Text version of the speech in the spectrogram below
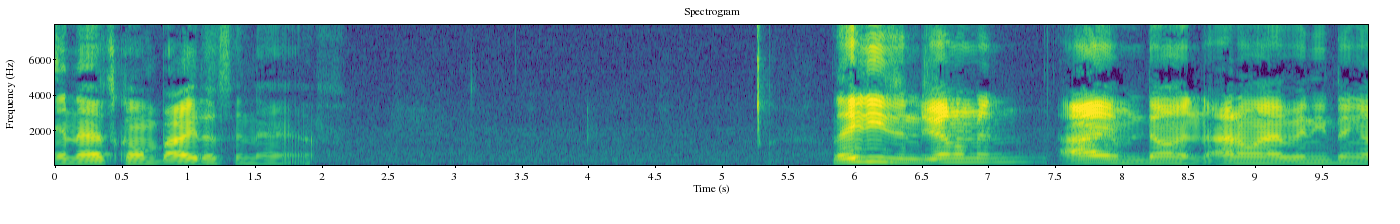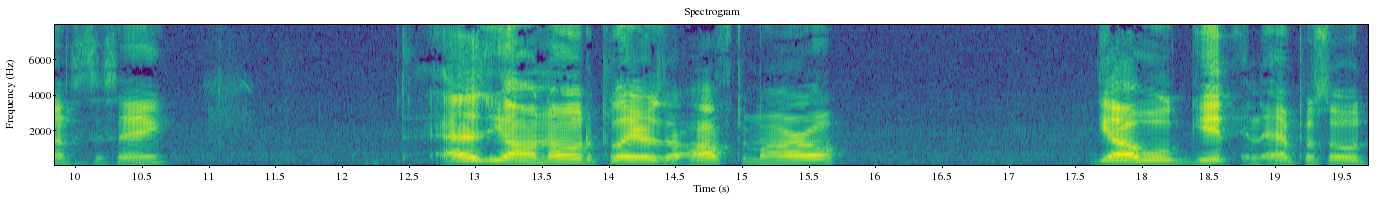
And that's gonna bite us in the ass. Ladies and gentlemen, I am done. I don't have anything else to say. As y'all know, the players are off tomorrow. Y'all will get an episode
